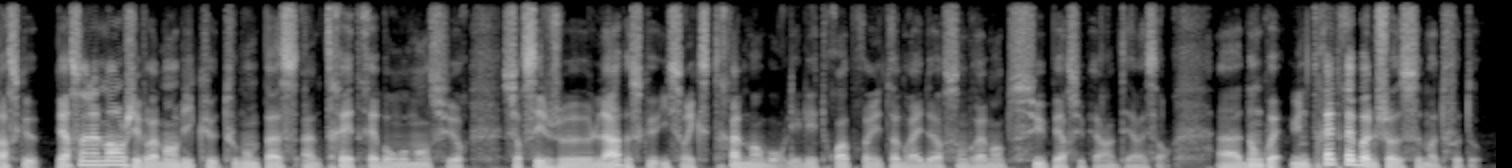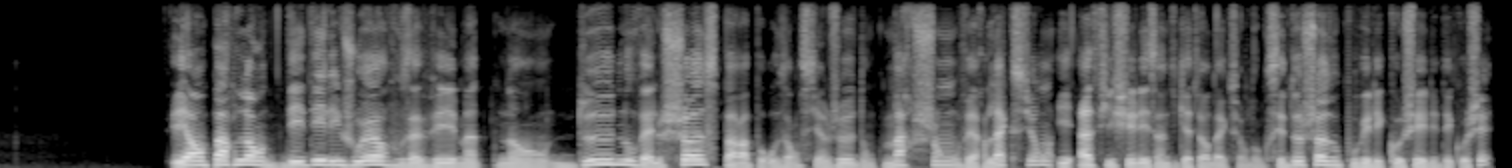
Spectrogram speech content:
Parce que personnellement, j'ai vraiment envie que tout le monde passe un très très bon moment sur, ces jeux-là parce qu'ils sont extrêmement bons. Les, les, trois premiers Tomb Raider sont vraiment super super intéressants. Euh, donc ouais, une très très bonne chose ce mode photo. Et en parlant d'aider les joueurs, vous avez maintenant deux nouvelles choses par rapport aux anciens jeux. Donc marchons vers l'action et afficher les indicateurs d'action. Donc ces deux choses, vous pouvez les cocher et les décocher.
